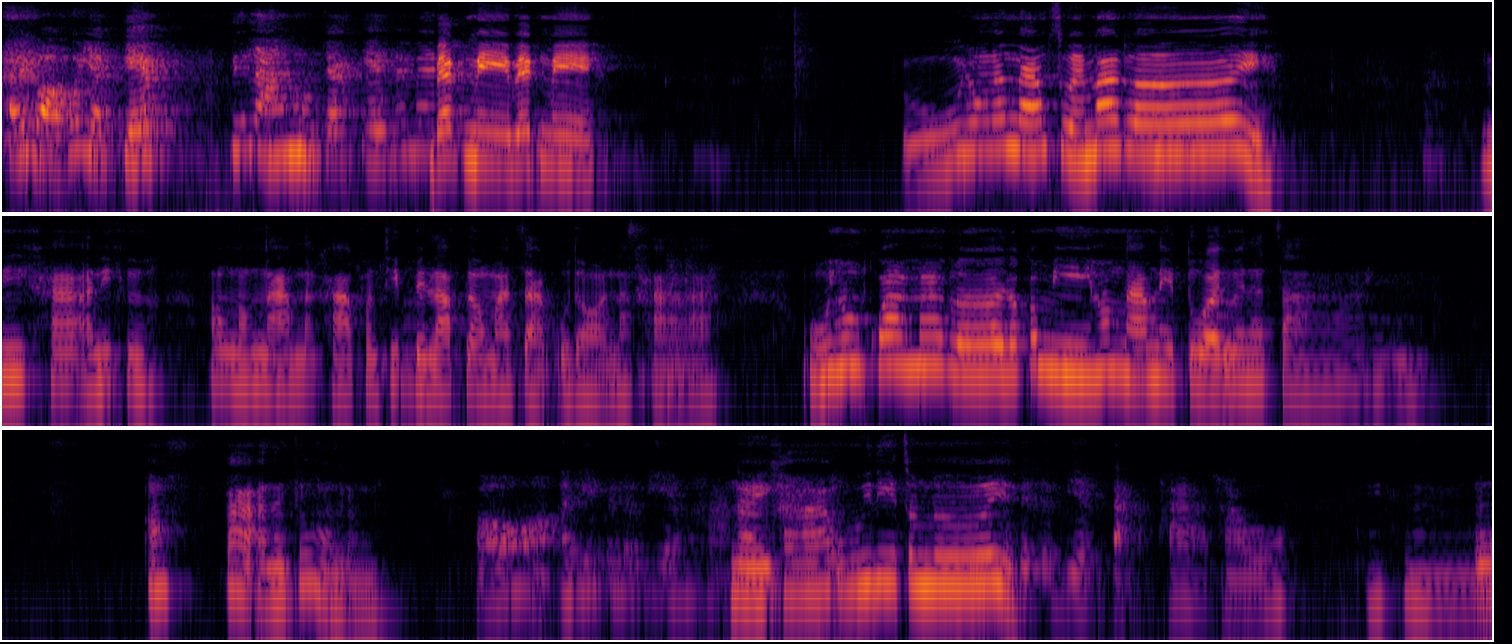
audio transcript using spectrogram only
ใครบอกว่าอย่าเก็บ ที่หลังหนูจะเก็บแม่แม่แบ็กเมย์แบ็กเมย์อุ้ยห้องน้ำน้ำสวยมากเลย นี่ค่ะ อันนี้คือห้องน้องน้ำนะคะ คนที่ไปรับเรามาจากอุดรนะคะอุ้ยห้องกว้างมากเลย แล้วก็มีห้องน้ำในตัวด้วยนะจ๊ะอืม เอ้า ป้าอันนั้นคือห้องอย่างอ๋อ อันนี้เป็นระเบียงค่ะไหนคะอุ้ยดีจังเลยเป็นระเบียงตากผ้าเขานิดนึงอ๋อ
